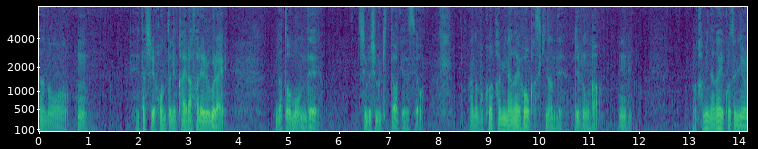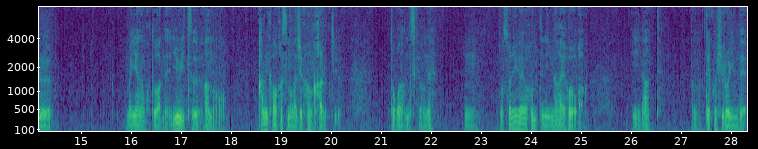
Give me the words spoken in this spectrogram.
あの、うん。下手し本当に帰らされるぐらいだと思うんで、しぶしぶ切ったわけですよ。あの、僕は髪長い方が好きなんで、自分が。うん。まあ、髪長いことによる、まあ、嫌なことはね、唯一、あの、髪乾かすのが時間かかるっていうとこなんですけどね。うん。でもそれ以外は本当に長い方がいいなって。あの、デコ広いんで、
